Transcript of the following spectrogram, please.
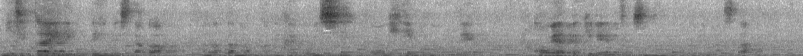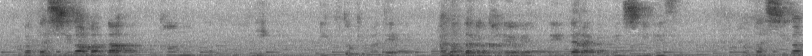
短い日程でしたがあなたのおかげで美味しいコーヒーも飲んでこうやって綺麗な写真を撮りました。私がまた韓国に行く時まであなたがカフェをやっていたら嬉しいです。私が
